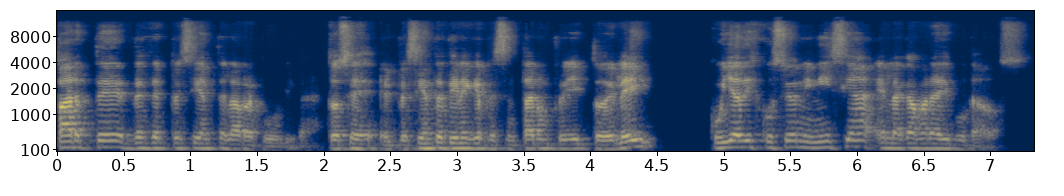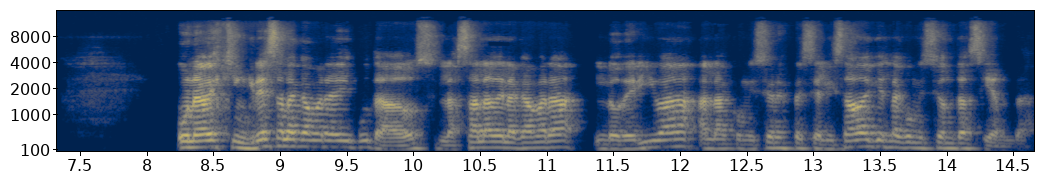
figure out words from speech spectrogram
parte desde el presidente de la República. Entonces, el presidente tiene que presentar un proyecto de ley cuya discusión inicia en la Cámara de Diputados. Una vez que ingresa a la Cámara de Diputados, la sala de la Cámara lo deriva a la comisión especializada, que es la Comisión de Hacienda.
